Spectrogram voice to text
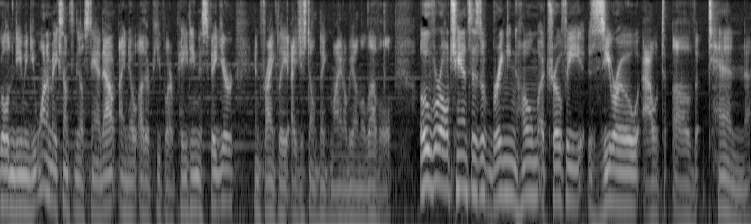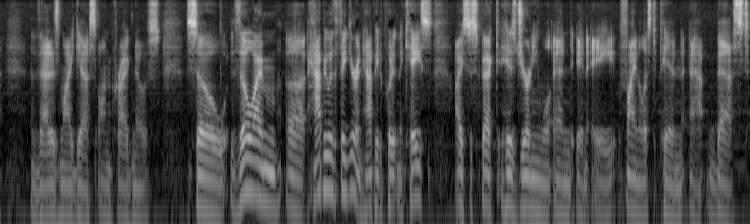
Golden Demon, you want to make something that'll stand out. I know other people are painting this figure, and frankly, I just don't think mine will be on the level. Overall chances of bringing home a trophy, 0 out of 10. That is my guess on Kragnos. So, though I'm uh, happy with the figure and happy to put it in the case, I suspect his journey will end in a finalist pin at best.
